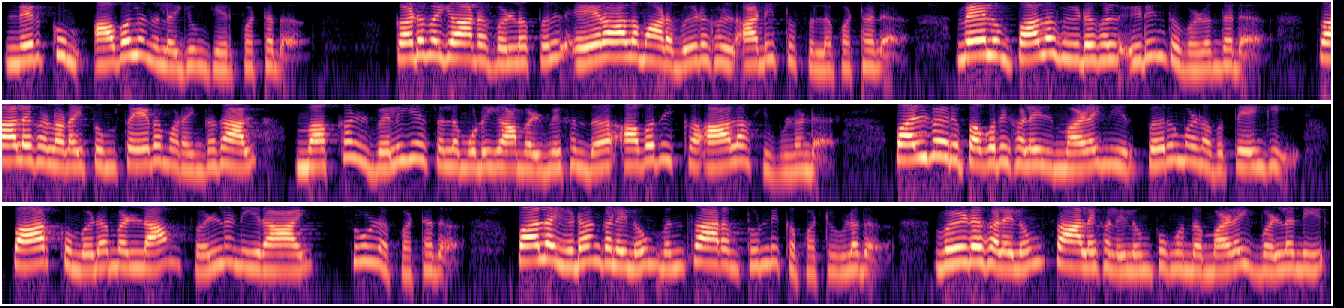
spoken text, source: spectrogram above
நிற்கும் அவல நிலையும் ஏற்பட்டது. கடுமையான வெள்ளத்தில் ஏராளமான வீடுகள் அடித்து செல்லப்பட்டன. மேலும் பல வீடுகள் இடிந்து விழுந்தன. சாலைகள் அனைத்தும் சேதமடைந்ததால் மக்கள் வெளியே செல்ல முடியாமல் மிகுந்த அவதிக்கு ஆளாகியுள்ளனர். பல்வேறு பகுதிகளில் மழைநீர் பெருமளவு தேங்கி பார்க்கும் இடமெல்லாம் வெள்ள நீராய் சூழப்பட்டது. பல இடங்களிலும் மின்சாரம் துண்டிக்கப்பட்டுள்ளது. வீடுகளிலும் சாலைகளிலும் புகுந்த மழை வெள்ள நீர்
